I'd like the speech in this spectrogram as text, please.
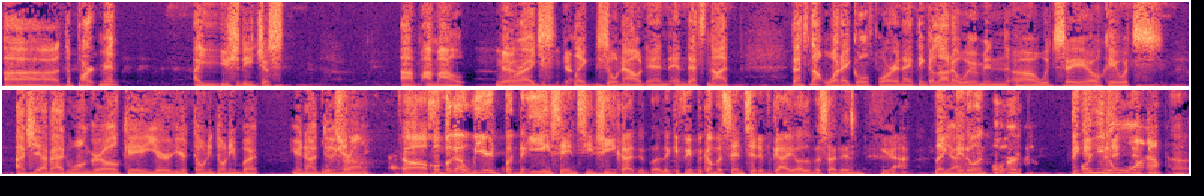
uh, department, I usually just I'm, I'm out. Yeah. Or I just Yeah. like zone out, and and that's not that's not what I go for. And I think a lot of women uh, would say, okay, what's actually I've had one girl. Okay, you're you're Tony Tony, but you're not doing What's wrong? anything. Oh, kumbaga weird pag nagiging sensi G ka, diba? Like if you become a sensitive guy all of a sudden. Yeah. Like Yeah. they don't or they or you don't want to, Uh.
